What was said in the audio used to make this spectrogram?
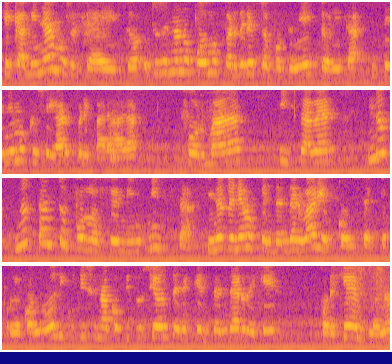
que caminamos hacia eso, entonces no nos podemos perder esta oportunidad histórica y tenemos que llegar preparadas, formadas y saber no, no tanto por lo feminista, sino tenemos que entender varios conceptos, porque cuando vos discutís una constitución tenés que entender de qué es, por ejemplo, ¿no?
